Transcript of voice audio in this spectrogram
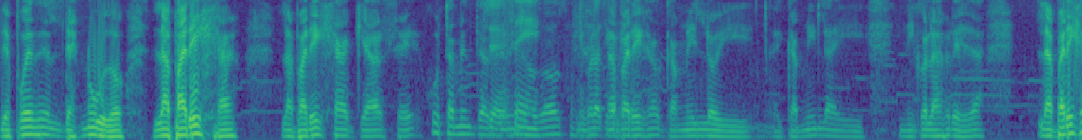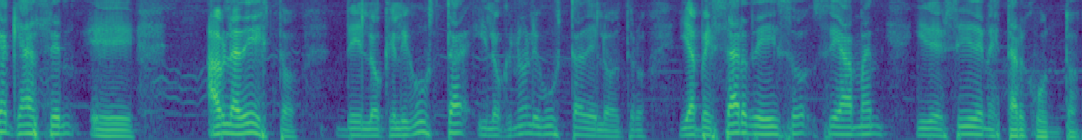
después del desnudo, la pareja, la pareja que hace, justamente hace dos, la pareja Camilo y eh, Camila y Nicolás Breda, la pareja que hacen eh, habla de esto, de lo que le gusta y lo que no le gusta del otro. Y a pesar de eso, se aman y deciden estar juntos.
